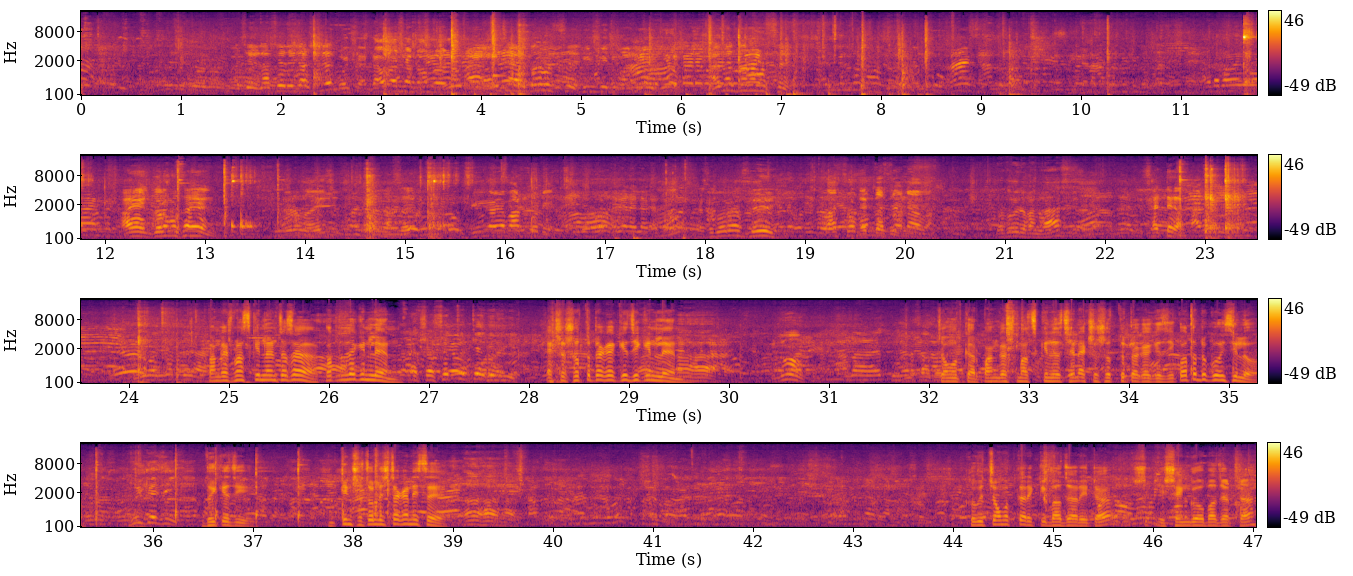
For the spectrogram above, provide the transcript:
আয়েন গরম আছে আয়েন ষাট টাকা। পাঙ্গাস মাছ কিনলেন চাচা? কত দিয়ে কিনলেন? একশো সত্তর টাকা কেজি। একশো সত্তর টাকা কেজি কিনলেন। চমৎকার পাঙ্গাস মাছ কিনেছেন একশো সত্তর টাকা কেজি। কতটুকু হয়েছিল? দুই কেজি। দুই কেজি। তিনশো চল্লিশ টাকা নিছে হ্যাঁ হ্যাঁ হ্যাঁ খুবই চমৎকার একটি বাজার এটা সেঙ্গো বাজারটা।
